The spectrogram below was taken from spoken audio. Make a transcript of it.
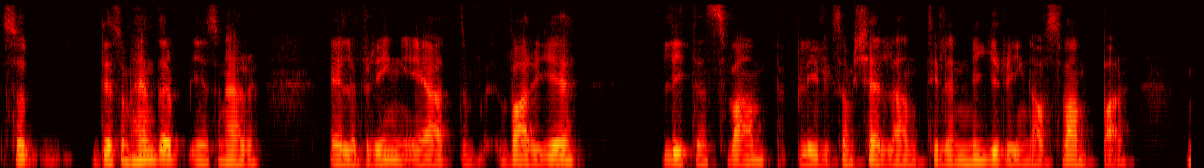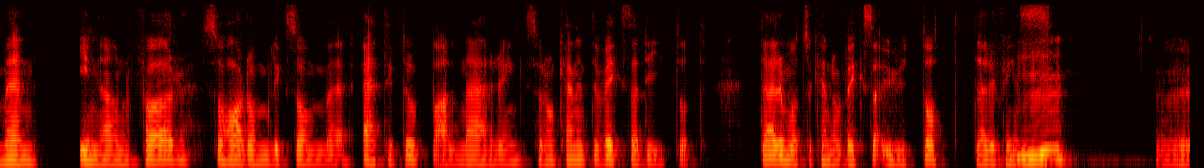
så det som händer i en sån här älvring är att varje liten svamp blir liksom källan till en ny ring av svampar. Men innanför så har de liksom eh, ätit upp all näring så de kan inte växa ditåt. Däremot så kan de växa utåt där det finns mm. Eh,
